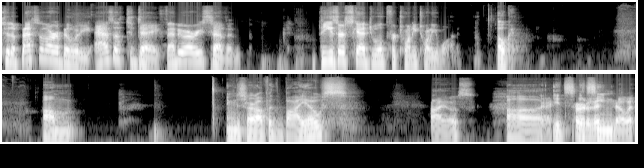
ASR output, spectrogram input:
to the best of our ability, as of today, February 7th, these are scheduled for 2021. okay. Um, I'm going to start off with BIOS. BIOS. Uh, Okay. it's Heard it of seemed it? Know it.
